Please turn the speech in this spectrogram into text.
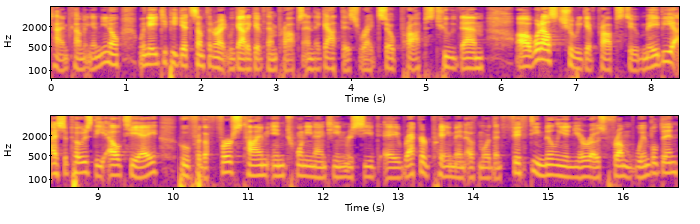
time coming. And, you know, when the ATP gets something right, we got to give them props. And they got this right. So, props to them. Uh, what else should we give props to? Maybe, I suppose, the LTA, who for the first time in 2019 received a record payment of more than 50 million euros from Wimbledon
